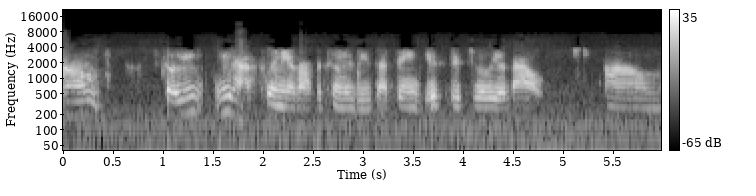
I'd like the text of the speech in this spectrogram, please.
Um, so you you have plenty of opportunities. I think it's it's really about um,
